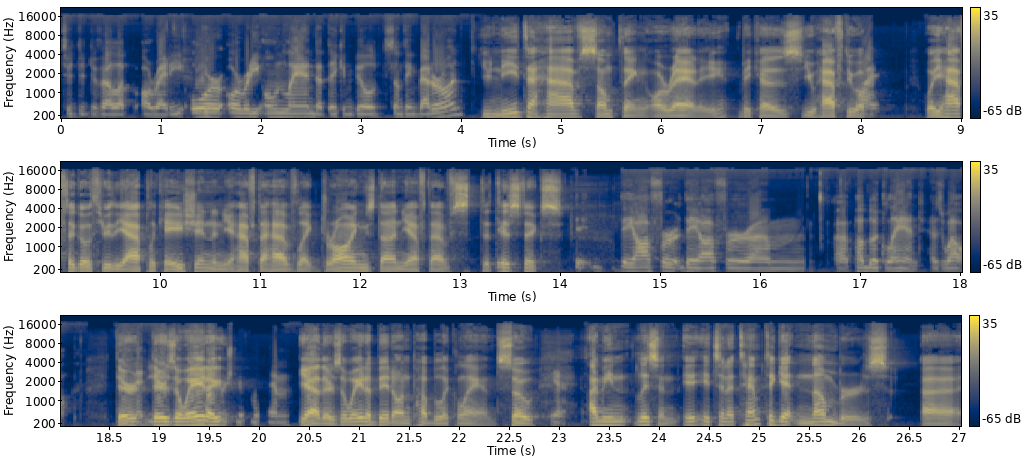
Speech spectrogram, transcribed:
to, de- develop already, or already own land that they can build something better on. you need to have something already because you have to. Why? Well, you have to go through the application and you have to have like drawings done. You have to have statistics. They, they offer they offer um, uh, public land as well. There, there's a way to. Yeah, there's a way to bid on public land. So, Yeah. I mean, listen, it, it's an attempt to get numbers uh,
